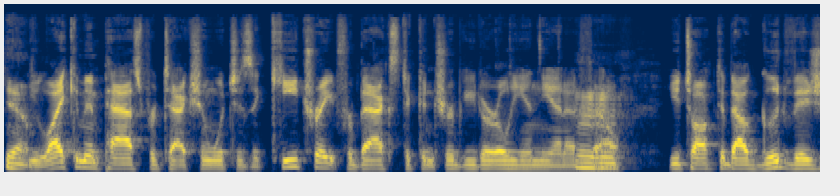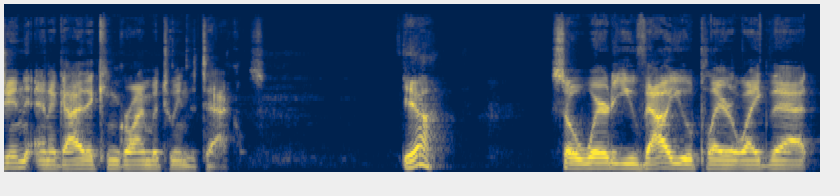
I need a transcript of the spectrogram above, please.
Yeah. You like him in pass protection, which is a key trait for backs to contribute early in the NFL. Mm-hmm. You talked about good vision and a guy that can grind between the tackles. Yeah. So where do you value a player like that?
